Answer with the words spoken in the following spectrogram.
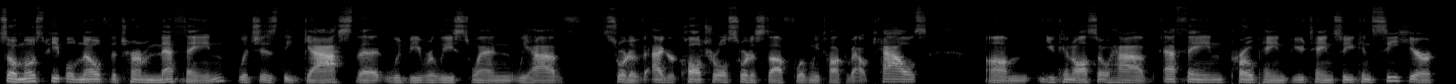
So most people know of the term methane, which is the gas that would be released when we have sort of agricultural sort of stuff when we talk about cows. Um, you can also have ethane, propane, butane. So you can see here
